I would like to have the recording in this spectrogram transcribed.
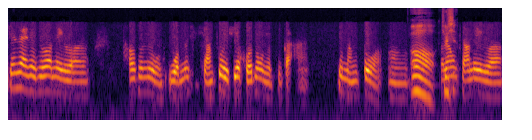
现在就说那个，曹孙路，我们想做一些活动也不敢，不能做，嗯。哦，就是想那个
